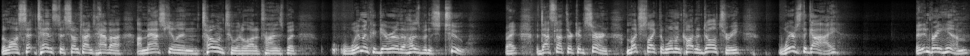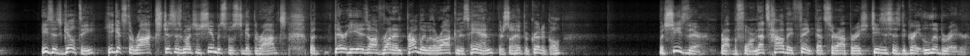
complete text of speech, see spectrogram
The law tends to sometimes have a, a masculine tone to it a lot of times, but women could get rid of their husbands too, right? But that's not their concern. Much like the woman caught in adultery, where's the guy? They didn't bring him. He's as guilty. He gets the rocks just as much as she was supposed to get the rocks, but there he is off running, probably with a rock in his hand. They're so hypocritical. But she's there, brought before him. That's how they think. That's their operation. Jesus is the great liberator.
